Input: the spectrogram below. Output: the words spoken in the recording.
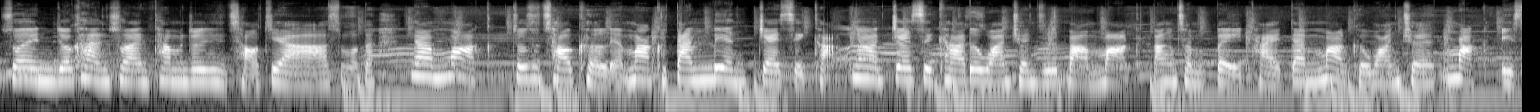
所以你就看出来，他们就一直吵架啊什么的。那 Mark 就是超可怜，Mark 单恋 Jessica，那 Jessica 就完全只是把 Mark 当成备胎，但 Mark 完全 Mark is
